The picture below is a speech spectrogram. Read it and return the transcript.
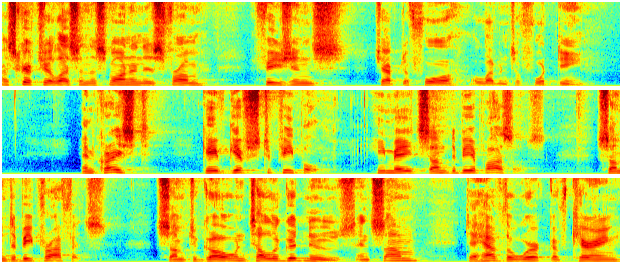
Our scripture lesson this morning is from Ephesians chapter 4, 11 to 14. And Christ gave gifts to people. He made some to be apostles, some to be prophets, some to go and tell the good news, and some to have the work of caring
